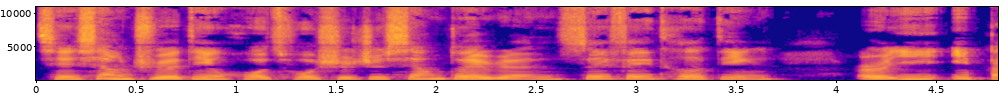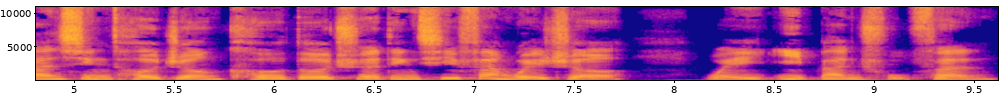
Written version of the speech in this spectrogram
前项决定或措施之相对人虽非特定，而依一般性特征可得确定其范围者，为一般处分，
